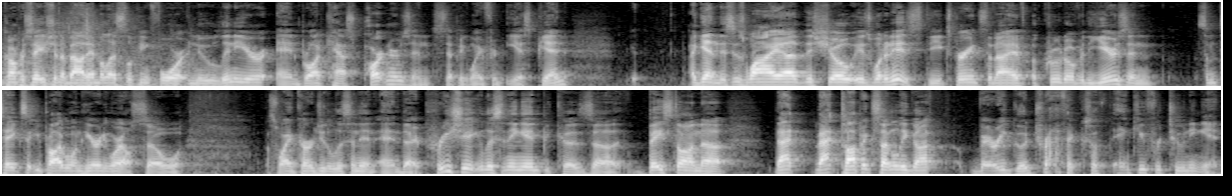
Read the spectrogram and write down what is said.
conversation about MLS looking for new linear and broadcast partners and stepping away from ESPN again, this is why uh, this show is what it is. The experience that I've accrued over the years and some takes that you probably won't hear anywhere else. So that's why I encourage you to listen in. And I appreciate you listening in because uh, based on uh, that, that topic suddenly got very good traffic. So thank you for tuning in.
